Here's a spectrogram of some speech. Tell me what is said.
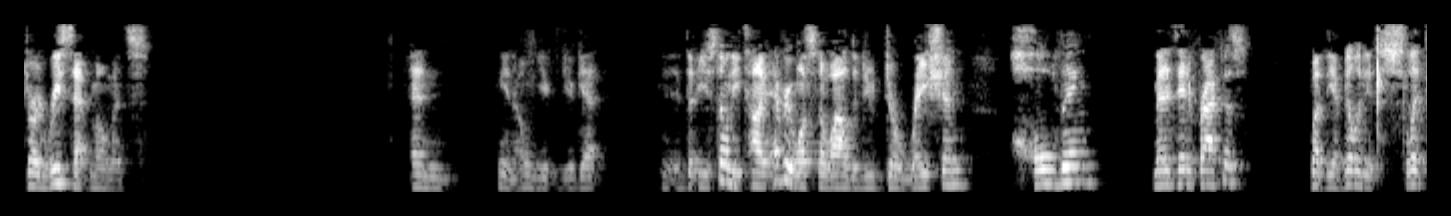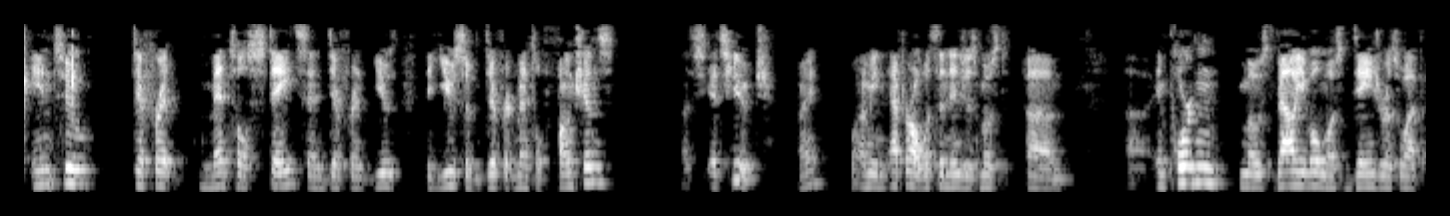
during reset moments and you know, you, you get, you still need time every once in a while to do duration holding meditative practice, but the ability to slip into different mental states and different use, the use of different mental functions, it's, it's huge, right? Well, I mean, after all, what's the ninja's most, um, uh, important, most valuable, most dangerous weapon?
